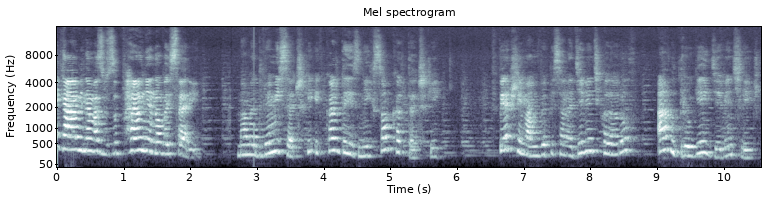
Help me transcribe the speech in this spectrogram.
Hejka, witam Was w zupełnie nowej serii. Mamy dwie miseczki i w każdej z nich są karteczki. W pierwszej mam wypisane 9 kolorów, a w drugiej 9 liczb.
